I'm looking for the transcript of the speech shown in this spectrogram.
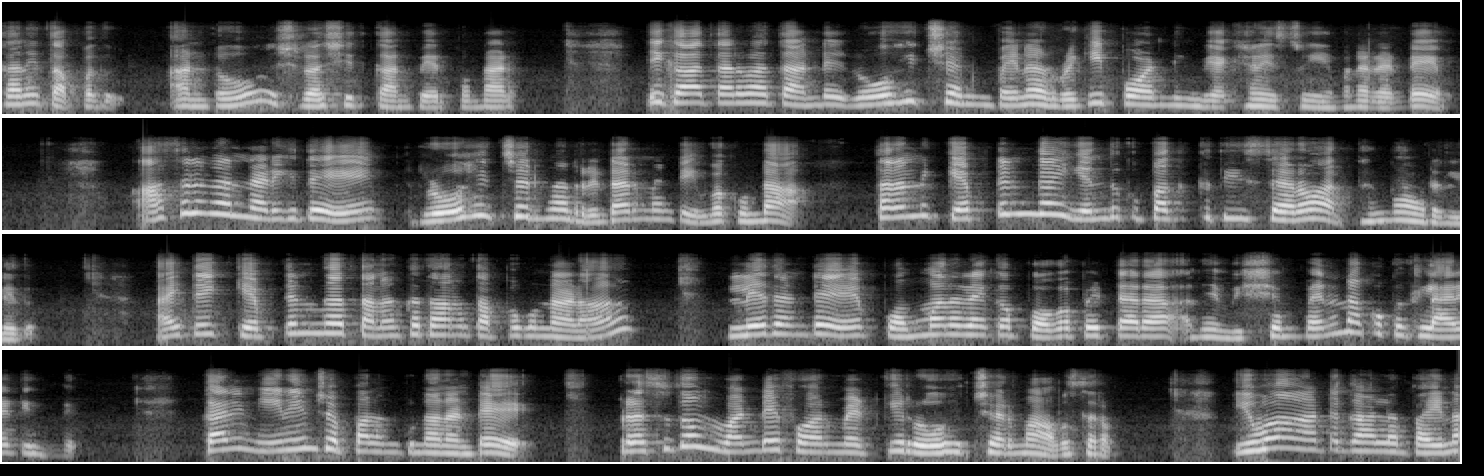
కానీ తప్పదు అంటూ రషీద్ ఖాన్ పేర్కొన్నాడు. ఇక ఆ తర్వాత అంటే రోహిత్ శర్మ పైన రికీ పాయింటింగ్ వ్యాఖ్యానిస్తూ ఏమన్నాడంటే అసలు నన్ను అడిగితే రోహిత్ శర్మ రిటైర్మెంట్ ఇవ్వకుండా తనని కెప్టెన్గా ఎందుకు పక్కకు తీశారో అర్థం కావడం లేదు. అయితే కెప్టెన్గా తనకు తాను తప్పుకున్నాడా? లేదంటే పొమ్మన లేక పొగ పెట్టారా అనే విషయం పైన నాకు ఒక క్లారిటీ ఉంది. కానీ నేనేం చెప్పాలనుకున్నానంటే ప్రస్తుతం వన్ డే ఫార్మాట్కి రోహిత్ శర్మ అవసరం. యువ ఆటగాళ్ళ పైన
